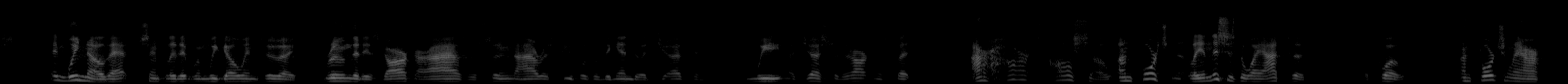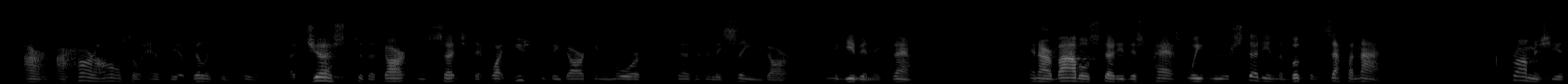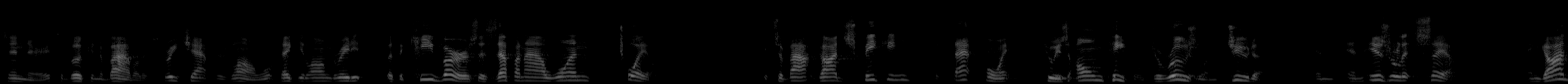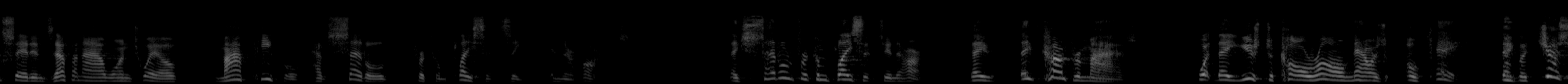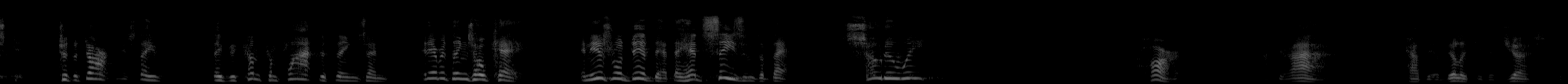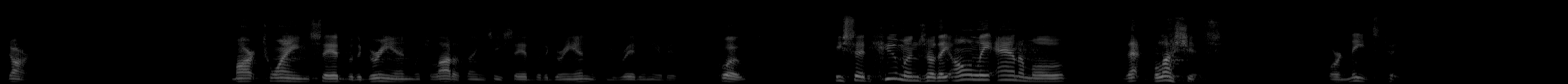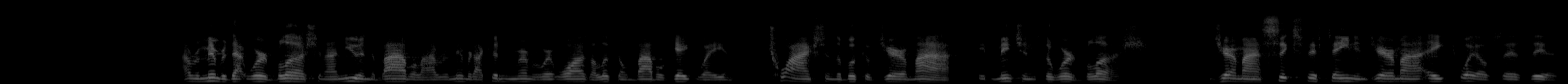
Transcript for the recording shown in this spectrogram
And we know that simply that when we go into a room that is dark, our eyes will soon, iris pupils will begin to adjust and, and we adjust to the darkness. But our hearts also, unfortunately, and this is the way I took the quote, unfortunately, our, our, our heart also has the ability to adjust to the darkness such that what used to be dark anymore doesn't really seem dark. Let me give you an example. In our Bible study this past week, we were studying the book of Zephaniah. Promise you it's in there. It's a book in the Bible. It's three chapters long. Won't take you long to read it, but the key verse is Zephaniah 1:12. It's about God speaking at that point to his own people, Jerusalem, Judah, and, and Israel itself. And God said in Zephaniah 1:12, "My people have settled for complacency in their hearts." They've settled for complacency in their hearts. They've, they've compromised. What they used to call wrong now is okay. They've adjusted to the darkness. They've, they've become compliant to things and, and everything's okay. And Israel did that. They had seasons of that. So do we. Your heart, like your eyes, have the ability to adjust to the darkness. Mark Twain said with a grin, which a lot of things he said with a grin, if you read any of his quotes, he said, Humans are the only animal that blushes or needs to. I remembered that word blush, and I knew in the Bible, I remembered, I couldn't remember where it was. I looked on Bible Gateway, and twice in the book of Jeremiah, it mentions the word blush. Jeremiah 6:15 and Jeremiah 8:12 says this.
